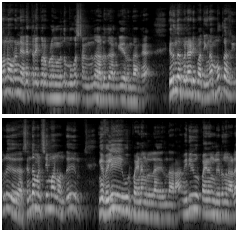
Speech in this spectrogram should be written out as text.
சொன்ன உடனே நிறைய திரைப்பிரபலங்கள் வந்து முக ஸ்டாலின் வந்து அழுது அங்கேயே இருந்தாங்க. இருந்த பின்னாடி பார்த்தீங்கன்னா முக இவர் செந்தமிழ் சீமான் வந்து இங்கே வெளியூர் பயணங்களில் இருந்தாராம். வெளியூர் பயணங்கள் இருந்தனால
